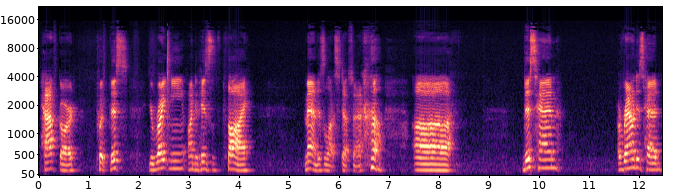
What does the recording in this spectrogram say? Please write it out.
half guard. Put this your right knee onto his thigh. Man, there's a lot of steps, man. uh, this hand around his head.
